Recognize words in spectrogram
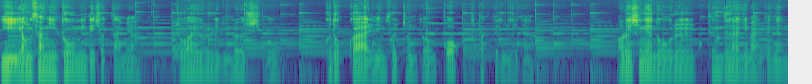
이 영상이 도움이 되셨다면 좋아요를 눌러주시고 구독과 알림 설정도 꼭 부탁드립니다. 어르신의 노후를 든든하게 만드는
